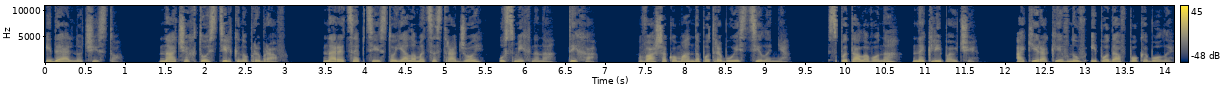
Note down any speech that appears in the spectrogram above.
ідеально чисто. Наче хтось тільки но прибрав. На рецепції стояла медсестра Джой, усміхнена, тиха. Ваша команда потребує зцілення? спитала вона, не кліпаючи. Акіра кивнув і подав покеболи.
